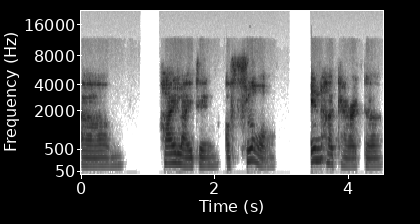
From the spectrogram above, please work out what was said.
um, highlighting a flaw in her character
